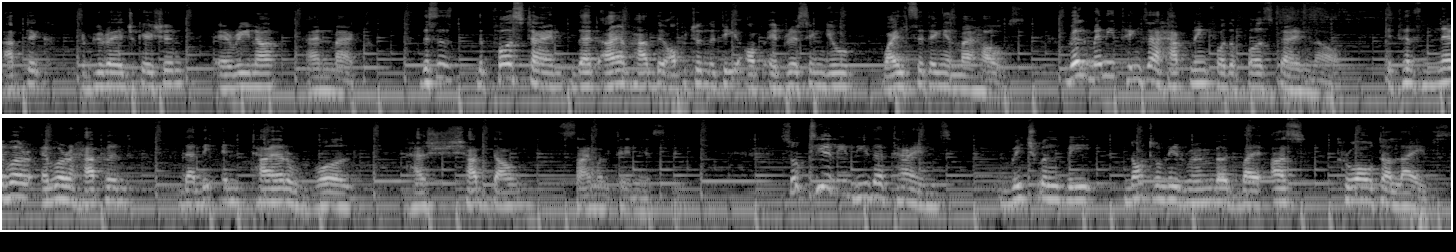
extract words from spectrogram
Aptech Computer Education, Arena, and MAAC. This is the first time that I have had the opportunity of addressing you while sitting in my house. Well, many things are happening for the first time now. It has never ever happened that the entire world has shut down simultaneously. So clearly, these are times which will be not only remembered by us throughout our lives.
